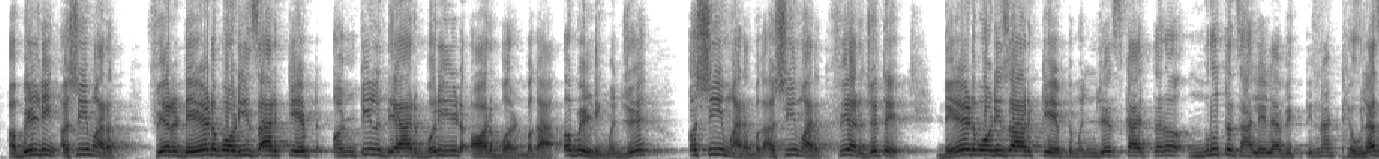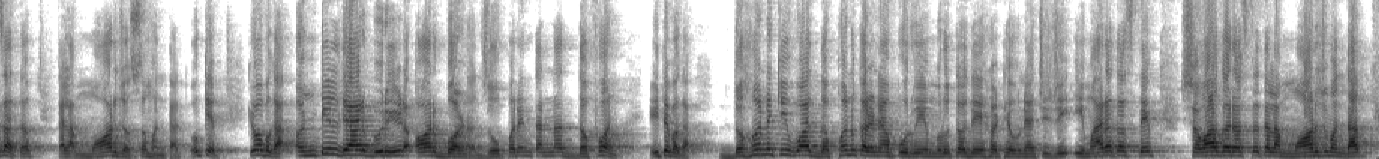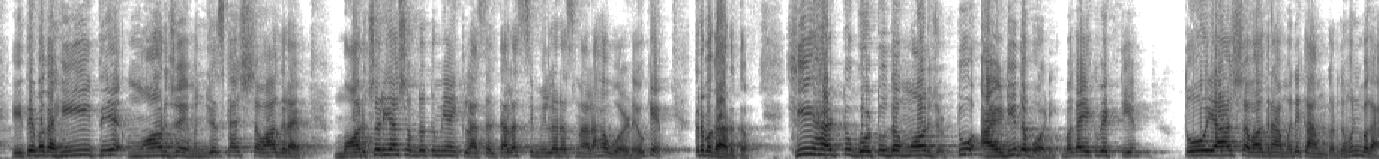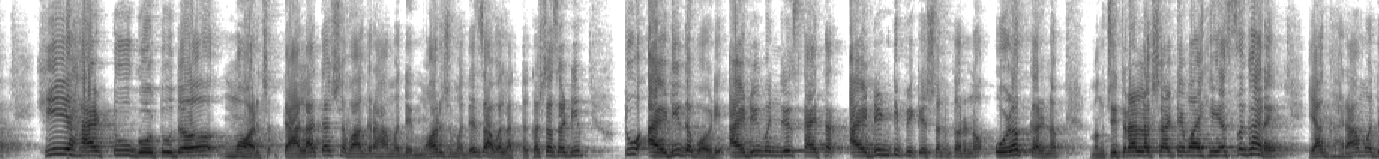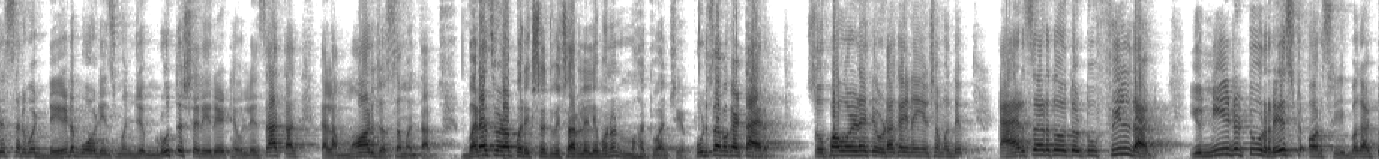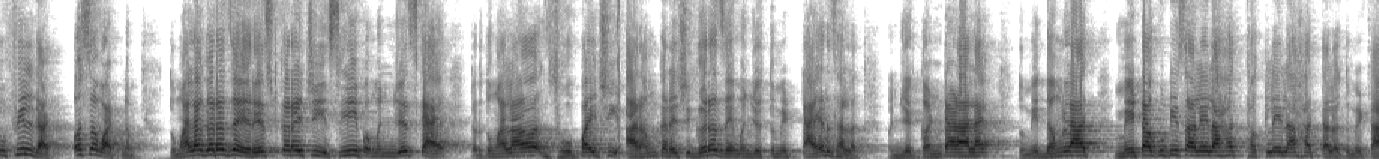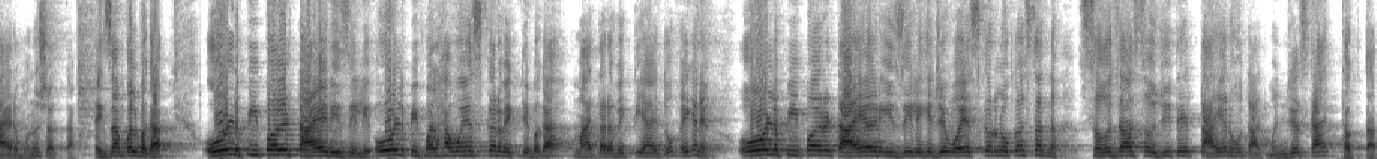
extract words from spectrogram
अ बिल्डिंग अशी इमारत. Where dead bodies are kept until they are buried or burn बघा अ बिल्डिंग म्हणजे अशी इमारत बघा अशी इमारत फिअर जेथे डेड बॉडीज आर केप्ट म्हणजेच काय तर मृत झालेल्या व्यक्तींना ठेवलं जातं त्याला मॉर्ज असं म्हणतात. ओके किंवा बघा until they are buried or burn जोपर्यंत त्यांना दफन इथे बघा दहन किंवा दफन करण्यापूर्वी मृतदेह ठेवण्याची जी इमारत असते शवागर असतं त्याला मॉर्ज म्हणतात. इथे बघा ही इथे मॉर्ज आहे म्हणजेच काय शवागर आहे. मॉर्चर हा शब्द तुम्ही ऐकला असेल त्याला सिमिलर असणारा हा वर्ड आहे ओके तर बघा अर्थ. He had to go to the morgue to ID the body बघा एक व्यक्ती आहे तो या शवाग्रहामध्ये काम करतो. म्हणून बघा he had to go to the morgue त्याला त्या शवाग्रहामध्ये मॉर्जमध्ये जावं लागतं. कशासाठी? To I D the body I D म्हणजेच काय? तर आयडेंटिफिकेशन करणं ओळख करणं. मग चित्राला लक्षात ठेवा हे असं घर आहे. या घरामध्ये सर्व डेड बॉडीज म्हणजे मृत शरीरे ठेवले जातात. त्याला मॉर्ज असं म्हणतात. बऱ्याच वेळा परीक्षेत विचारलेली म्हणून महत्वाची आहे. पुढचा बघा टायर सोपा वर्ड आहे तेवढा काही नाही याच्यामध्ये. टायरचा अर्थ होतो to feel that you need to rest or sleep बघा टू फील दॅट असं वाटणं. तुम्हाला गरज आहे रेस्ट करायची स्लीप म्हणजेच काय? तर तुम्हाला झोपायची आराम करायची गरज आहे. म्हणजे तुम्ही टायर झालात. म्हणजे कंटाळा आलाय. तुम्ही दमलात. मेटाकुटीस आलेला आहात थकलेला आहात त्याला तुम्ही टायर म्हणू शकता. एक्झाम्पल बघा. Old people tire easily old people हा वयस्कर व्यक्ती बघा. म्हातारा व्यक्ती आहे तो. का नाही? ओल्ड पीपल टायर इझिली हे जे वयस्कर लोक असतात ना सहजासहजी ते टायर होतात. म्हणजेच काय? थकतात.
